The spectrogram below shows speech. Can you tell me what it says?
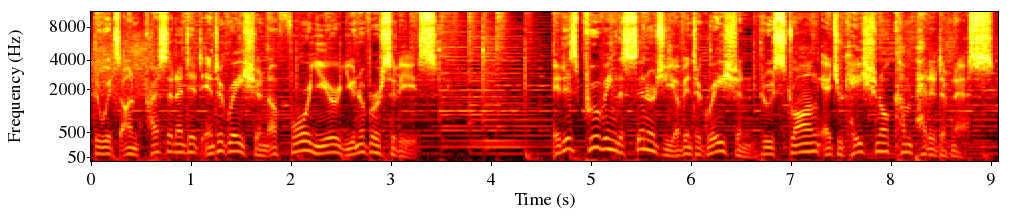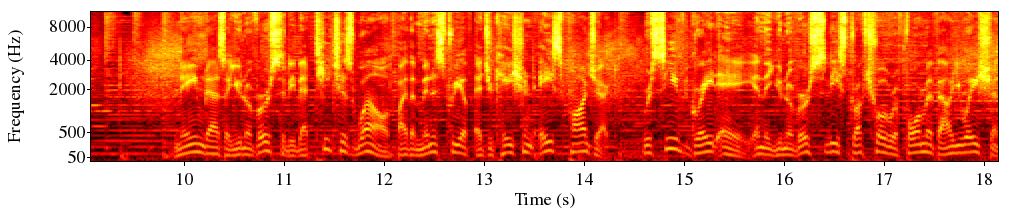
through its unprecedented integration of four-year universities. It is proving the synergy of integration through strong educational competitiveness. Named as a university that teaches well by the Ministry of Education ACE project, received grade A in the University Structural Reform Evaluation.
